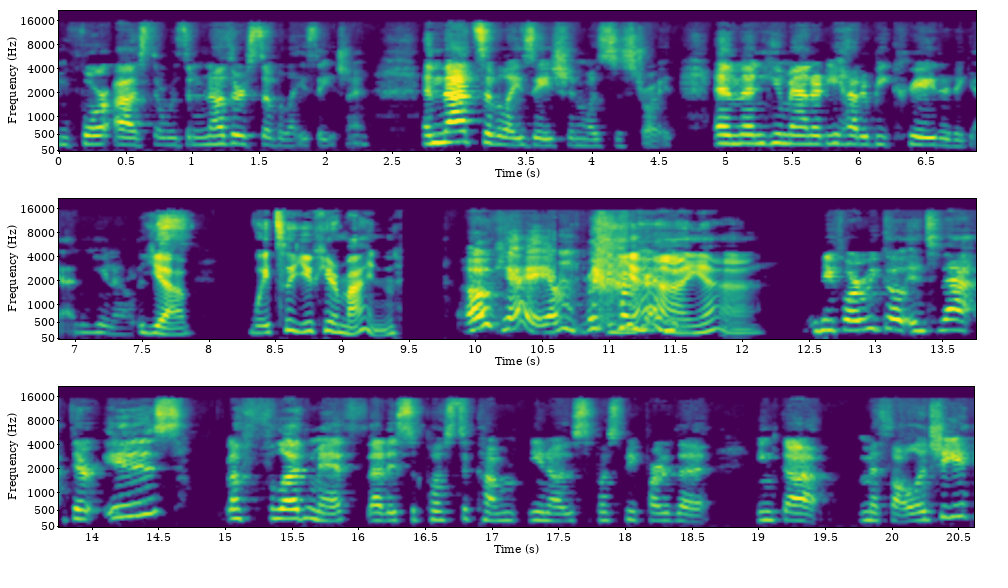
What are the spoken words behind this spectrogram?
before us there was another civilization and that civilization was destroyed and then humanity had to be created again you know it's- Yeah. Wait till you hear mine. okay i'm, I'm Yeah, yeah. before we go into that there is a flood myth that is supposed to come you know is supposed to be part of the inca mythology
